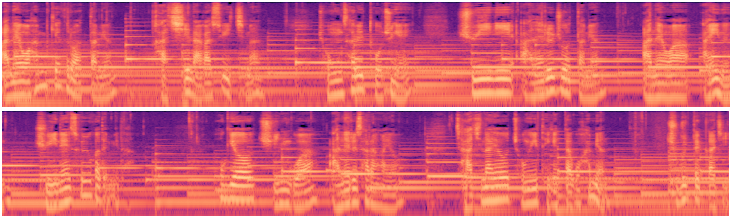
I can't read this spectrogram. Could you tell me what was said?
아내와 함께 들어왔다면 같이 나갈 수 있지만 종살이 도중에 주인이 아내를 주었다면 아내와 아이는 주인의 소유가 됩니다. 혹여 주인과 아내를 사랑하여 자진하여 종이 되겠다고 하면 죽을 때까지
